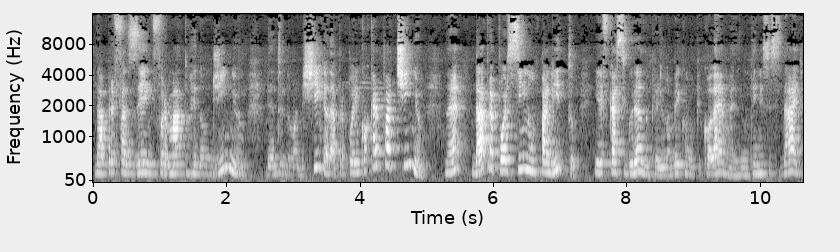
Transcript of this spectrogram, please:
Dá para fazer em formato redondinho dentro de uma bexiga. Dá para pôr em qualquer potinho, né? Dá para pôr sim num palito e ele ficar segurando para ele lamber como picolé, mas não tem necessidade.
